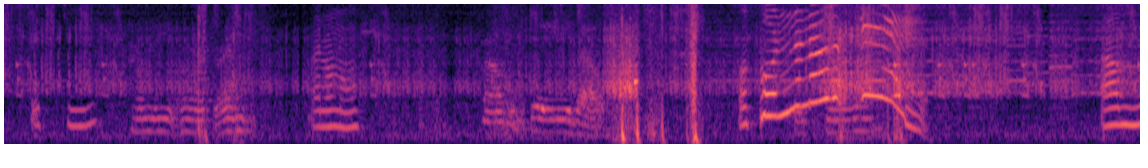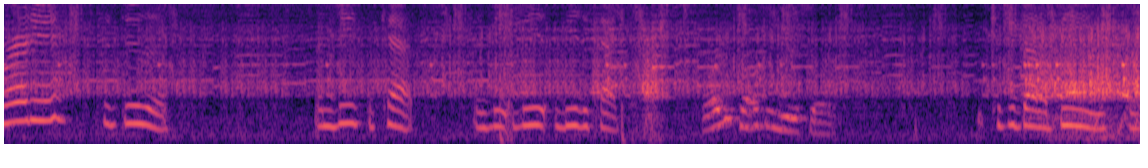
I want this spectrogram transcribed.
16. How many are my friends? I don't know. Probably about. Let's put in another game. I'm ready to do this and beat the cats and be be be the cats Why are you talking to yourself? because you gotta be the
